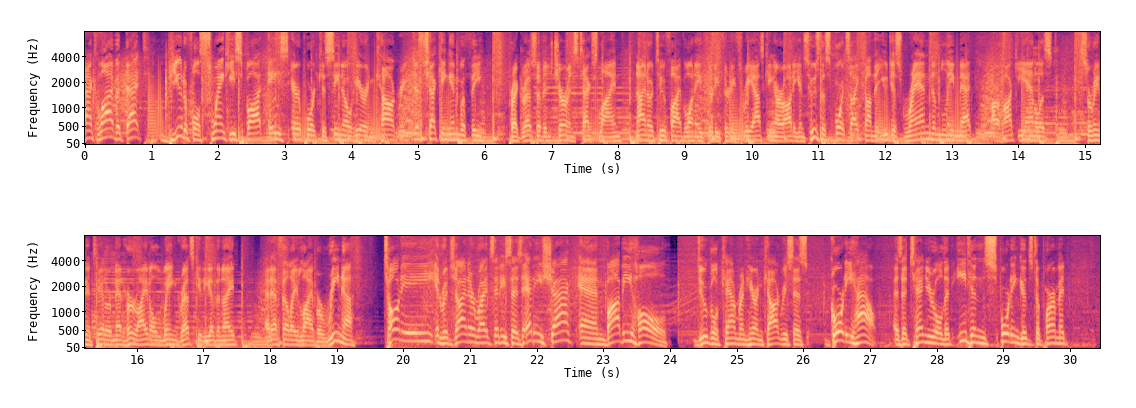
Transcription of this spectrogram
Back live at that beautiful, swanky spot, Ace Airport Casino here in Calgary. Just checking in with the Progressive Insurance text line, 902 518 3033, asking our audience who's the sports icon that you just randomly met? Our hockey analyst, Serena Taylor, met her idol, Wayne Gretzky, the other night at FLA Live Arena. Tony in Regina writes in, he says, Eddie Shack and Bobby Hull. Dougal Cameron here in Calgary says, Gordie Howe as a 10 year old at Eaton's Sporting Goods Department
